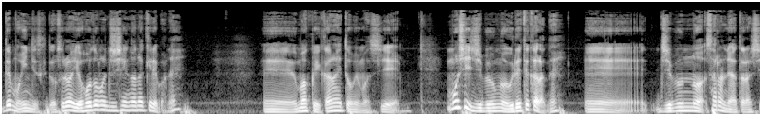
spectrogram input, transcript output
でもいいんですけど、それはよほどの自信がなければね、えー、うまくいかないと思いますし、もし自分が売れてからね、えー、自分のさらに新し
